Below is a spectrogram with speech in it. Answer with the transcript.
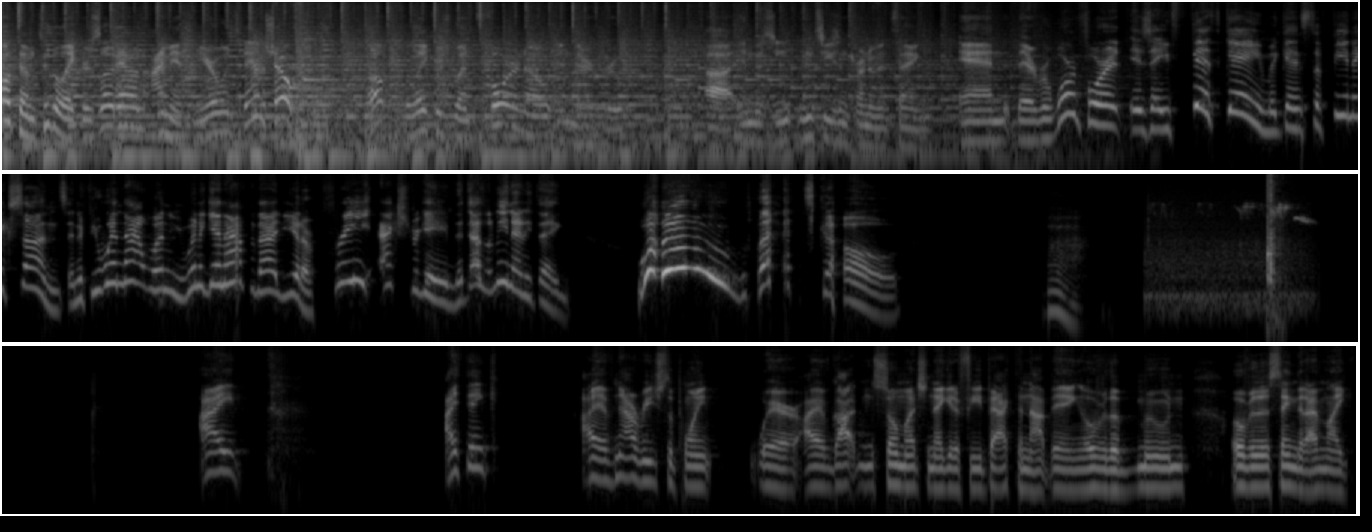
Welcome to the Lakers Lowdown. I'm Anthony Irwin. Today on the show, well, the Lakers went 4 0 in their group uh, in this in season tournament thing. And their reward for it is a fifth game against the Phoenix Suns. And if you win that one, you win again after that, you get a free extra game that doesn't mean anything. Woohoo! Let's go. I I think I have now reached the point where I have gotten so much negative feedback to not being over the moon over this thing that I'm like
